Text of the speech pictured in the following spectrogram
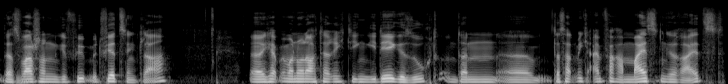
Das war schon gefühlt mit 14 klar. Äh, ich habe immer nur nach der richtigen Idee gesucht und dann, äh, das hat mich einfach am meisten gereizt.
